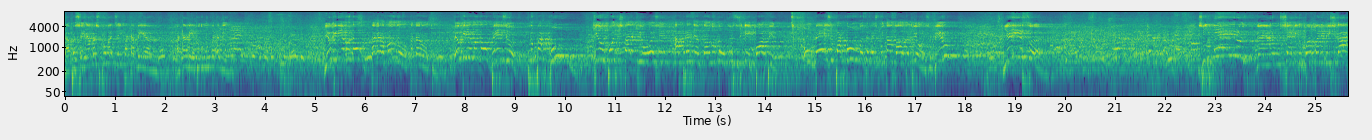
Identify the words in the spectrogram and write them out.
Dá pra chegar mais puladinho pra caber. Pra caber, todo mundo vai caber. E eu queria mandar um... Tá gravando, Cacaroto? Eu queria mandar um beijo pro Pacum, que não pôde estar aqui hoje apresentando o concurso de K-pop. Um beijo, Pacum. Você fez muita falta aqui hoje, viu? E é isso! Dinheiros! Ganharam um cheque do Banco Animestar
